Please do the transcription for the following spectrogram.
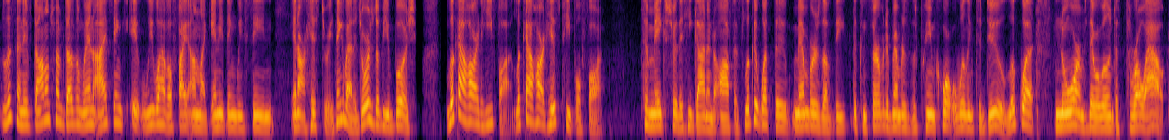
Listen, if Donald Trump doesn't win, I think it, we will have a fight unlike anything we've seen in our history. Think about it. George W. Bush, look how hard he fought. Look how hard his people fought to make sure that he got into office. Look at what the members of the, the conservative members of the Supreme Court were willing to do. Look what norms they were willing to throw out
